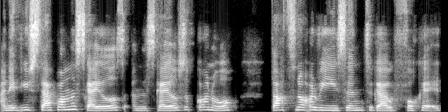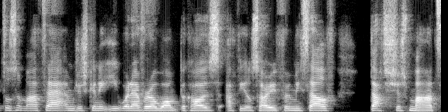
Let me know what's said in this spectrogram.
And if you step on the scales and the scales have gone up, that's not a reason to go, fuck it, it doesn't matter. I'm just going to eat whatever I want because I feel sorry for myself. That's just mad.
